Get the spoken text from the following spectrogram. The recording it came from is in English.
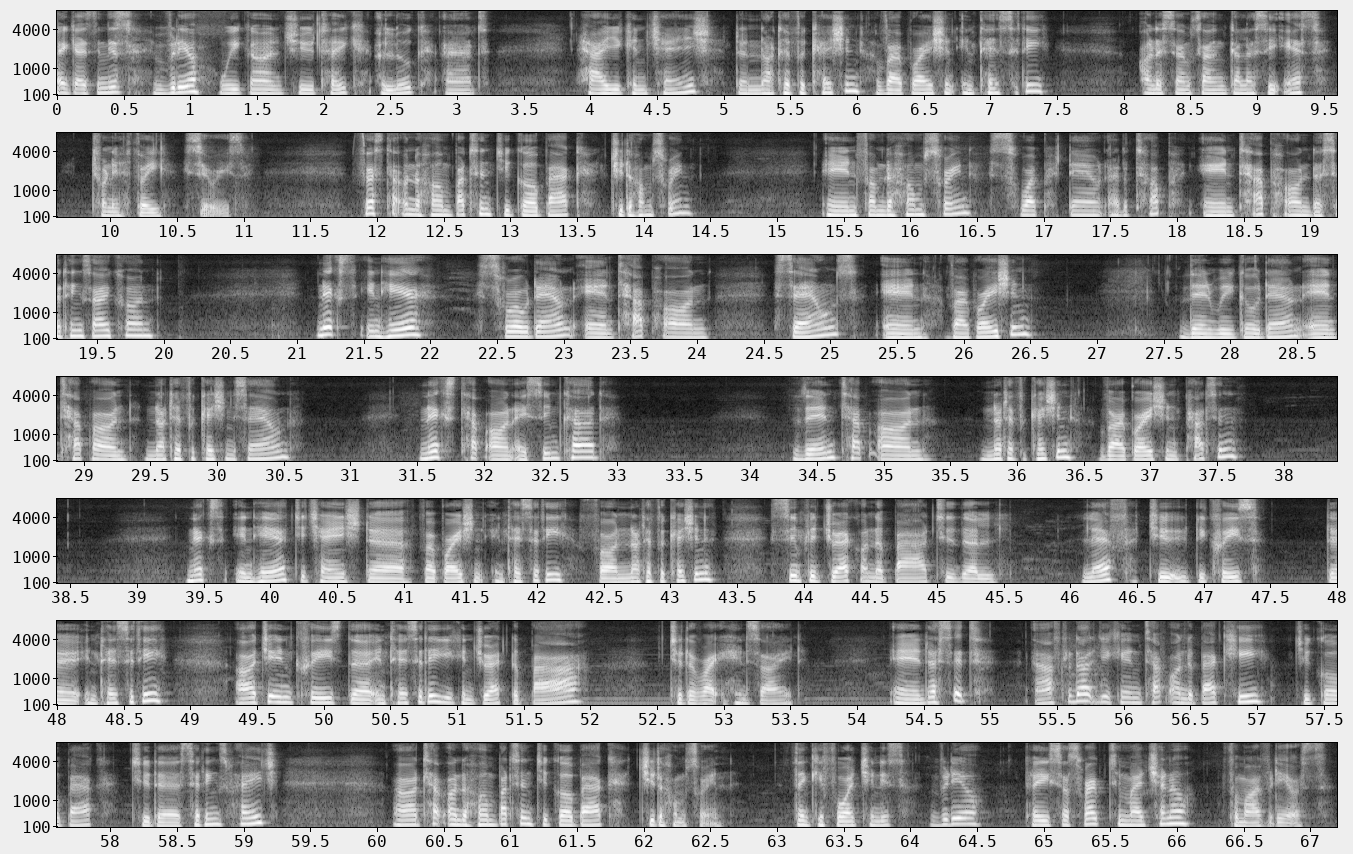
Hey guys, in this video, we're going to take a look at how you can change the notification vibration intensity on the Samsung Galaxy S23 series. First tap on the home button to go back to the home screen. And from the home screen, swipe down at the top and tap on the settings icon. Next in here, scroll down and tap on sounds and vibration then we go down and tap on notification sound. Next tap on a SIM card. Then tap on notification vibration pattern. Next in here to change the vibration intensity for notification, simply drag on the bar to the left to decrease the intensity. Or to increase the intensity, you can drag the bar to the right hand side. And that's it. After that, you can tap on the back key to go back to the settings page. Uh, tap on the home button to go back to the home screen. Thank you for watching this video. Please subscribe to my channel for more videos.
